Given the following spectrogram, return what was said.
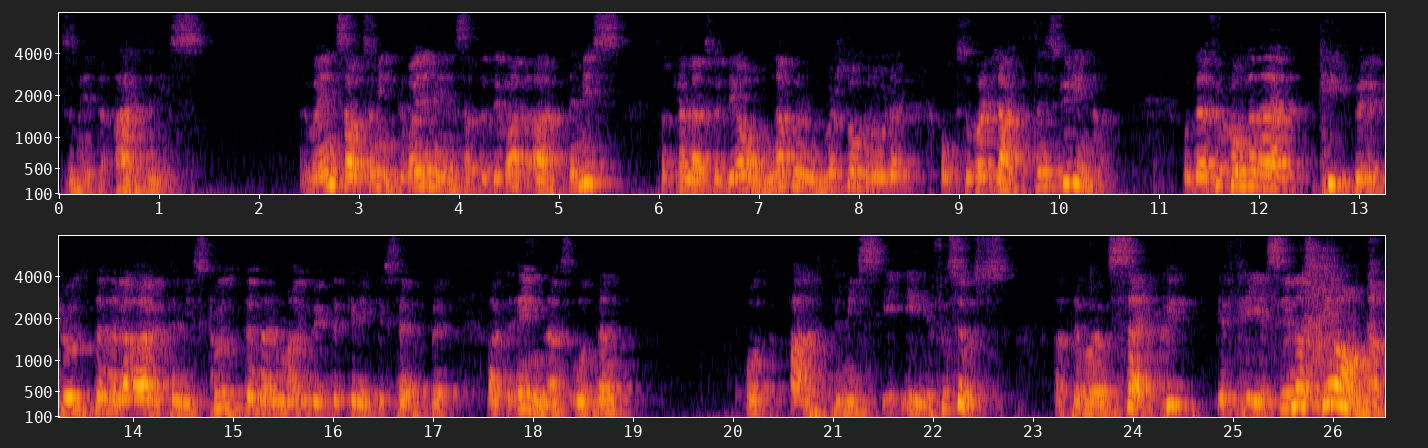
som heter Artemis. Det var en sak som inte var gemensamt och det var att Artemis, som kallades för Diana på romerskt område, också var jaktens gudinna. Och därför kom den här Kybelekulten, eller Artemiskulten, när de hade byggt ett grekiskt tempel, att ägnas åt, en, åt Artemis i Efesus. Att det var en särskild Efesiernas Diana,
